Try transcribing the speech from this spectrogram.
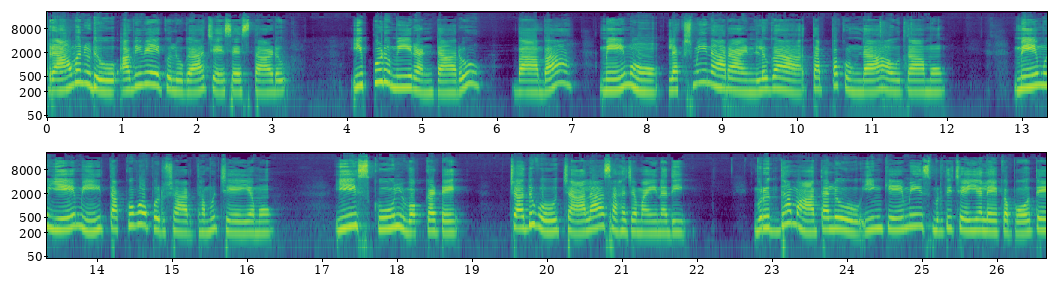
రావణుడు అవివేకులుగా చేసేస్తాడు. ఇప్పుడు మీరంటారు బాబా మేము లక్ష్మీనారాయణులుగా తప్పకుండా అవుతాము. మేము ఏమి తక్కువ పురుషార్థము చేయము. ఈ స్కూల్ ఒక్కటే. చదువు చాలా సహజమైనది. వృద్ధ మాతలు ఇంకేమీ స్మృతి చేయలేకపోతే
